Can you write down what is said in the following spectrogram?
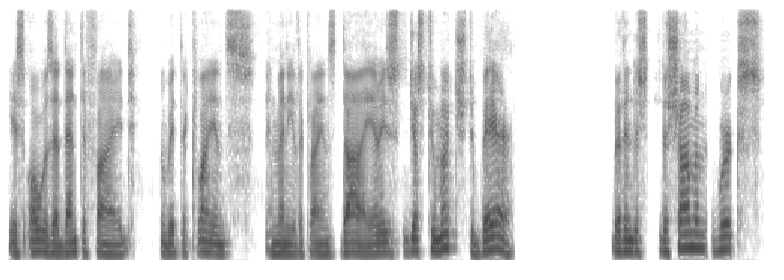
is always identified with the clients and many of the clients die. I mean, it's just too much to bear. But in the, the shaman works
